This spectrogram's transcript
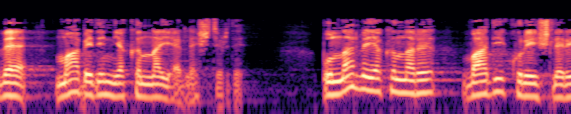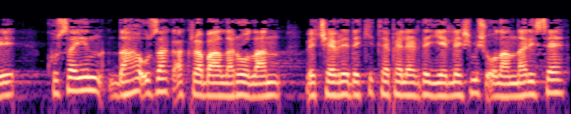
ve mabedin yakınına yerleştirdi. Bunlar ve yakınları vadi Kureyşleri, Kusay'ın daha uzak akrabaları olan ve çevredeki tepelerde yerleşmiş olanlar ise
